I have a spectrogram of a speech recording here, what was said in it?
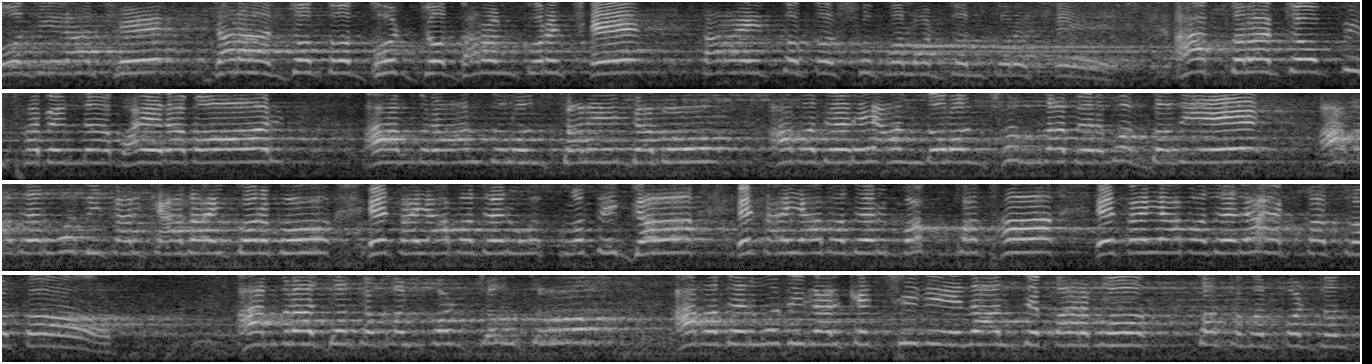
নজির আছে যারা যত ধৈর্য ধারণ করেছে তারাই তত সুফল অর্জন করেছে। আপনারা কেউ পিছাবেন না ভাইয়ের আমার। আমরা আন্দোলন চালিয়ে যাব আমাদের এই আন্দোলন সংগ্রামের মধ্য দিয়ে আমাদের অধিকারকে আদায় করব। এটাই আমাদের প্রতিজ্ঞা এটাই আমাদের বক্কথা এটাই আমাদের একমাত্র পথ। আমরা যতক্ষণ পর্যন্ত আমাদের অধিকারকে ছিনিয়ে না আনতে পারব ততক্ষণ পর্যন্ত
